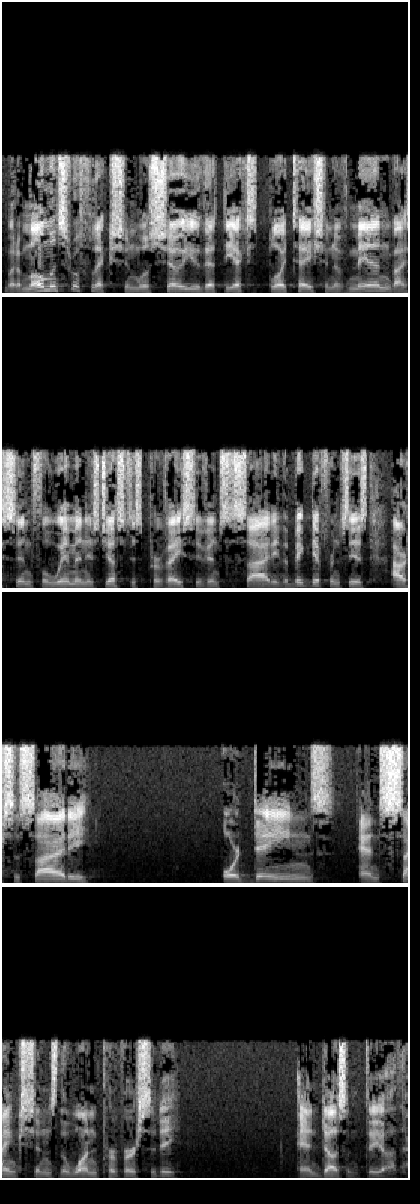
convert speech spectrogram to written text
But a moment's reflection will show you that the exploitation of men by sinful women is just as pervasive in society. The big difference is our society ordains and sanctions the one perversity and doesn't the other.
